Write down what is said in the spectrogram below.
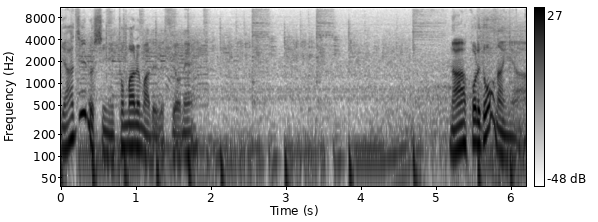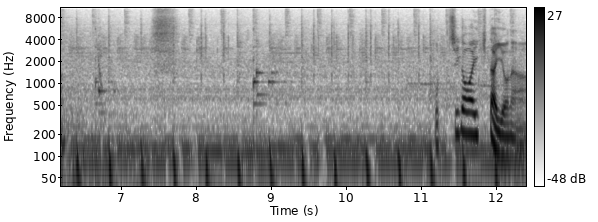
矢印に止まるまでですよね。なあこれどうなんや？こっち側行きたいよな。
